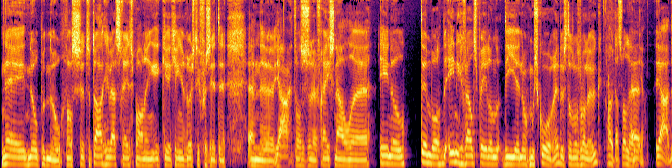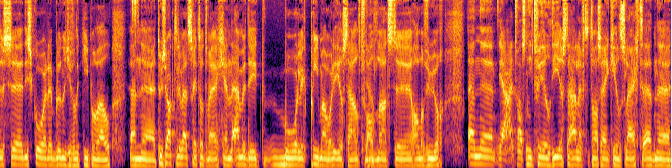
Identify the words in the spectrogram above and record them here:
Nee, 0.0. was eh, totaal geen wedstrijdspanning. Ik eh, ging er rustig voor zitten. En eh, ja, het was vrij snel eh 1-0. Timber, de enige veldspeler die eh, nog moest scoren. Dus dat was wel leuk. Oh, dat is wel leuk, Eh, ja. ja, dus eh, die scoorde blundertje van de keeper wel. En toen zakte de wedstrijd wat weg. En Emmen deed behoorlijk prima hoor, de eerste helft. Vooral Ja. het laatste half uur. En ja, het was niet veel. Die eerste helft, het was eigenlijk heel slecht. En, Mhm.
